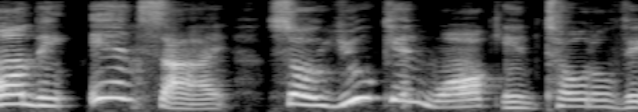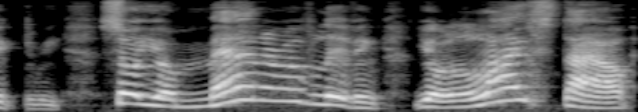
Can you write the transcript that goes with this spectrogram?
on the inside so you can walk in total victory. So your manner of living, your lifestyle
